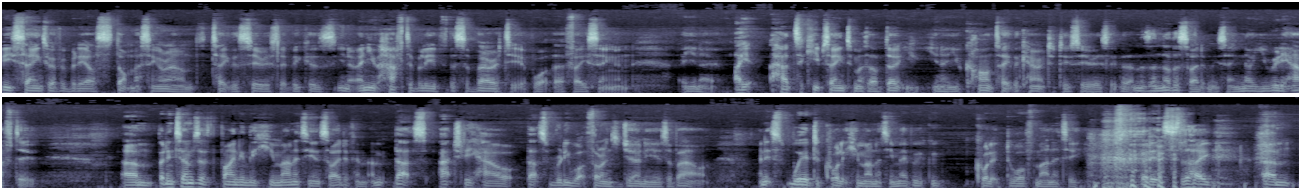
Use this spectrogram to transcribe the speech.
be saying to everybody else, "Stop messing around, take this seriously," because you know, and you have to believe the severity of what they're facing. And you know, I had to keep saying to myself, "Don't you? You know, you can't take the character too seriously." But then there's another side of me saying, "No, you really have to." Um, but in terms of finding the humanity inside of him, I mean, that's actually how that's really what Thorin's journey is about. And it's weird to call it humanity. Maybe we could call it dwarf manatee, but it's like um,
